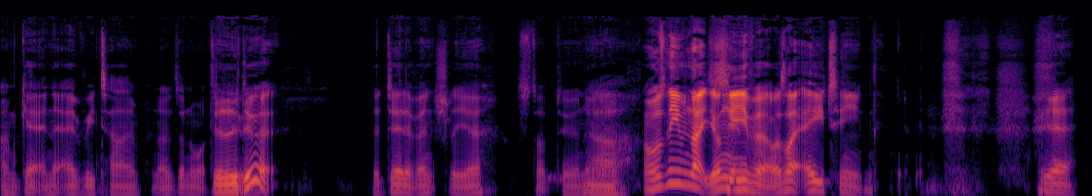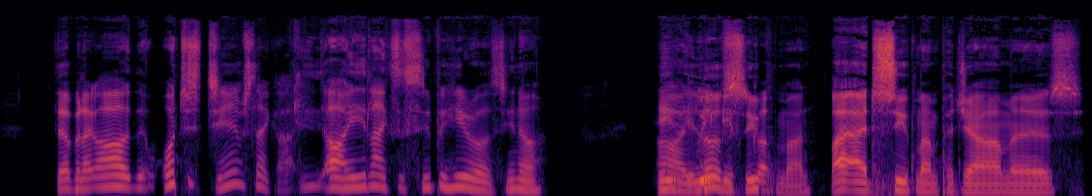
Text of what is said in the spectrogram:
I'm getting it every time, and I don't know what." Did to they do it? They did eventually, yeah. Stop doing it. Ah. I wasn't even that young See- either. I was like 18. Yeah. They'll be like, oh, what does James like? Oh, he- likes the superheroes, you know. oh, he we- loves he's got- Superman. Like, I had Superman pajamas,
